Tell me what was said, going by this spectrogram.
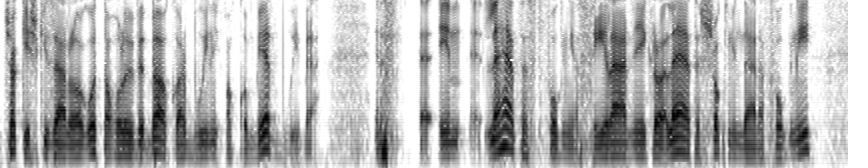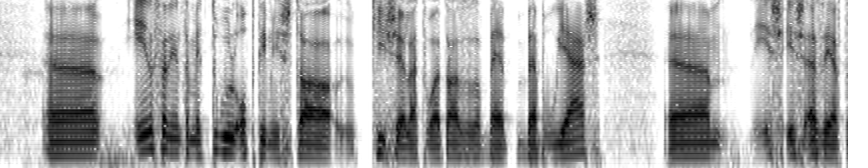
csak is kizárólag ott, ahol ő be akar bújni, akkor miért bújj be? Ezt, én, lehet ezt fogni a szélárnyékra, lehet ezt sok mindenre fogni. Én szerintem egy túl optimista kísérlet volt az, az a be, bebújás, és, és ezért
